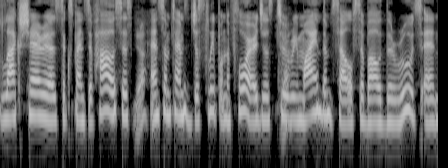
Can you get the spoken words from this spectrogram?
luxurious, expensive houses, Yeah, and sometimes just sleep on the floor just to remind themselves about the roots and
